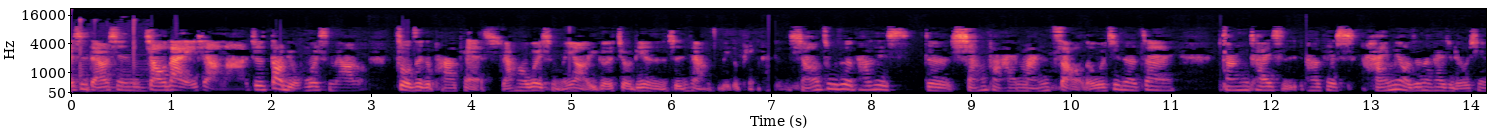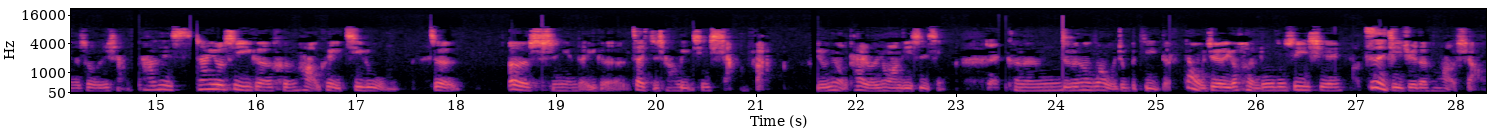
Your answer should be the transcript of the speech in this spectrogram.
还是得要先交代一下嘛，就是到底我们为什么要做这个 podcast，然后为什么要一个酒店人生这样子的一个平台？想要做这个 podcast 的想法还蛮早的，我记得在刚开始 podcast 还没有真的开始流行的时候，我就想 podcast 这样又是一个很好可以记录我们这二十年的一个在职场里一些想法，因为我太容易忘记事情。对，可能十分钟之后我就不记得，但我觉得有很多都是一些自己觉得很好笑，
